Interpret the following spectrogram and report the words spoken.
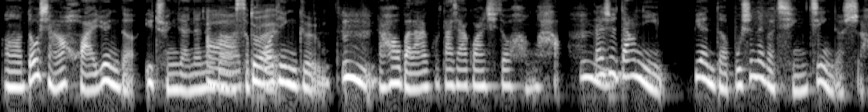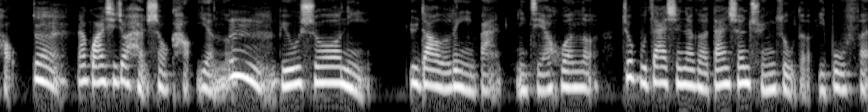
嗯都想要怀孕的一群人的那个 supporting group，嗯，然后本来大家关系都很好，但是当你变得不是那个情境的时候，对，那关系就很受考验了。嗯，比如说你遇到了另一半，你结婚了，就不再是那个单身群组的一部分。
